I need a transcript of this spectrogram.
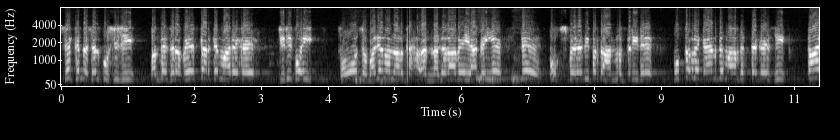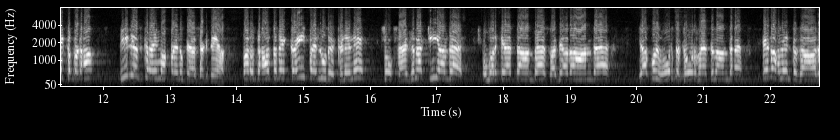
ਸਿੱਖ ਨਸਲ ਕੁਸ਼ੀ ਸੀ ਬੰਦੇ ਸਿਰਫ ਇਸ ਕਰਕੇ ਮਾਰੇ ਗਏ ਜਿਹਦੀ ਕੋਈ ਸੋਚ ਵਜ੍ਹਾ ਨਾ ਨਜ਼ਰ ਆਵੇ ਜਾਂ ਕਹੀਏ ਕਿ ਉਸ ਵੇਲੇ ਦੀ ਪ੍ਰਧਾਨ ਮੰਤਰੀ ਦੇ ਪੁੱਤਰ ਦੇ ਕਹਿਣ ਤੇ ਮਾਰ ਦਿੱਤੇ ਗਏ ਸੀ, ਤਾਂ ਇੱਕ ਬੜਾ ਸੀਰੀਅਸ ਕ੍ਰਾਈਮ ਆਪਾਂ ਇਹਨੂੰ ਕਹਿ ਸਕਦੇ ਹਾਂ। ਪਰ ਅਦਾਲਤ ਨੇ ਕਈ ਪਹਿਲੂ ਦੇਖਣੇ ਨੇ, ਸੋ ਫੈਸਲਾ ਕੀ ਆਂਦਾ ਹੈ? ਉਮਰ ਕੈਦ ਦਾ ਆਂਦਾ ਹੈ, ਸਜ਼ਾ ਦਾ ਆਂਦਾ ਹੈ ਜਾਂ ਕੋਈ ਹੋਰ ਕਠੋਰ ਫੈਸਲਾ ਆਂਦਾ ਹੈ? ਇਹਦਾ ਹਲੇ ਇੰਤਜ਼ਾਰ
